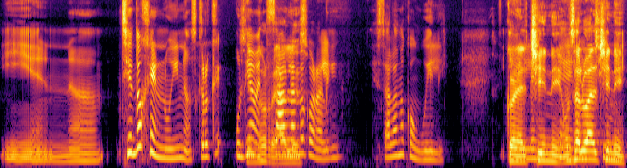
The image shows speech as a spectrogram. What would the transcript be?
y en ah, siendo genuinos. Creo que últimamente estaba hablando con alguien, estaba hablando con Willy. Con el Chini. Un saludo al Chini.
